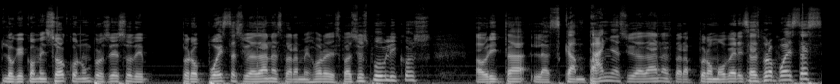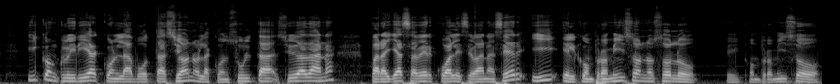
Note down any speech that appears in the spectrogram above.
lo que comenzó con un proceso de propuestas ciudadanas para mejorar espacios públicos, ahorita las campañas ciudadanas para promover esas propuestas y concluiría con la votación o la consulta ciudadana para ya saber cuáles se van a hacer y el compromiso, no solo el compromiso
